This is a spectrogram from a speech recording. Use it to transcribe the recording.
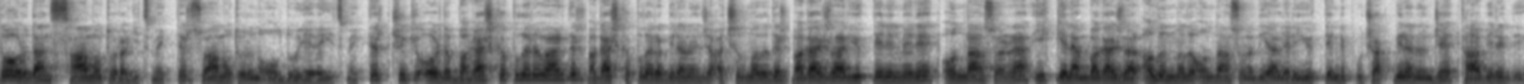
doğrudan sağ motora gitmektir. Sağ motorun olduğu yere gitmektir. Çünkü orada bagaj kapıları vardır. Bagaj kapıları bir an önce açılmalıdır. Bagajlar yüklenilmeli. Ondan sonra ilk gelen bagajlar alınmalı. Ondan sonra diğerleri yüklenip uçak bir an önce tabiri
